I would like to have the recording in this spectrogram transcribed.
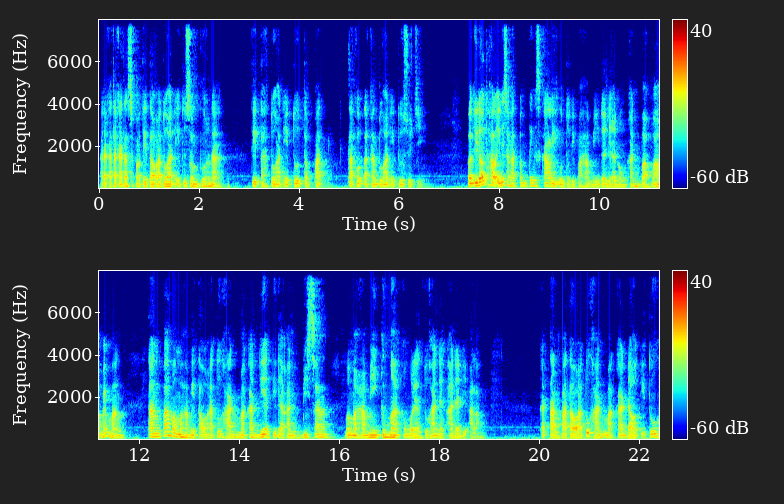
Ada kata-kata seperti Taurat Tuhan itu sempurna, titah Tuhan itu tepat, takut akan Tuhan itu suci. Bagi Daud hal ini sangat penting sekali untuk dipahami dan direnungkan bahwa memang tanpa memahami Taurat Tuhan maka dia tidak akan bisa memahami gema kemuliaan Tuhan yang ada di alam. Tanpa Taurat Tuhan maka Daud itu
